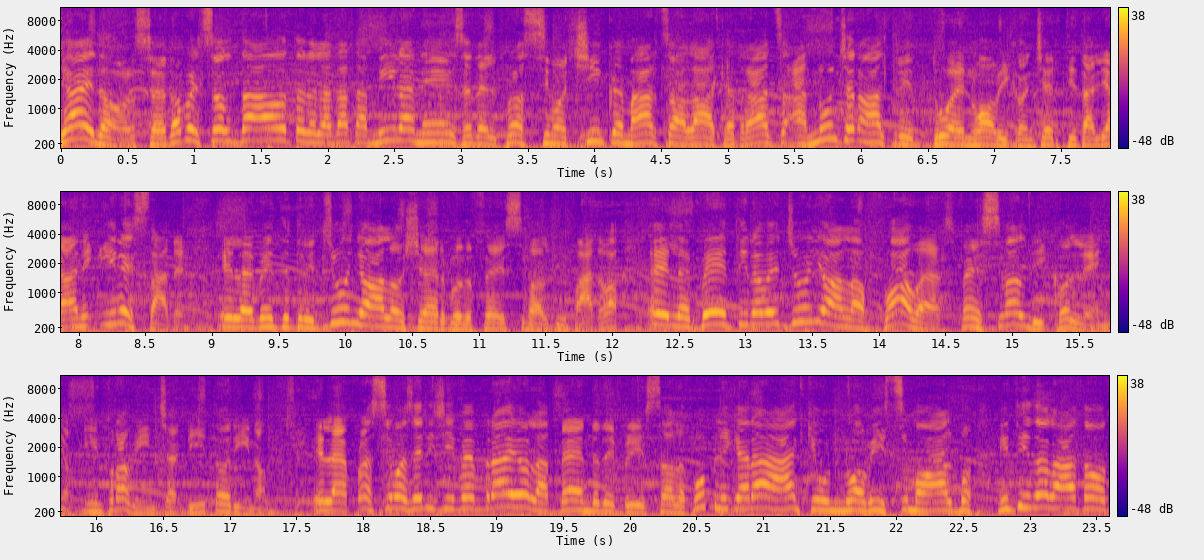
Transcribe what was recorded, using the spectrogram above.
Gli Idols, dopo il sold out della data milanese del prossimo 5 marzo all'Alcatraz, annunciano altri due nuovi concerti italiani in estate, il 23 giugno allo Sherwood Festival di Padova e il 29 giugno alla Flowers Festival di Collegno, in provincia di Torino. Il prossimo 16 febbraio la band di Bristol pubblicherà anche un nuovissimo album intitolato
